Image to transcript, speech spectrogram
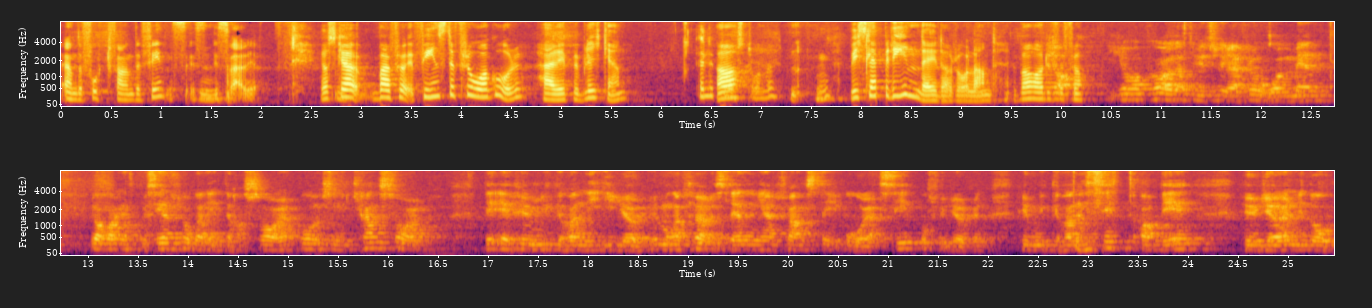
ändå fortfarande finns i, i mm. Sverige. Jag ska bara fråga, finns det frågor här i publiken? Eller påståenden? Ja. Mm. Vi släpper in dig då, Roland. Vad har du för ja. fråga? Jag har naturligtvis flera frågor, men jag har en speciell fråga jag inte har svarat på, som ni kan svara på. Det är hur mycket har ni i juryn, hur många föreställningar fanns det i år att se på för juryn? Hur mycket har ni sett av det? Hur gör ni då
